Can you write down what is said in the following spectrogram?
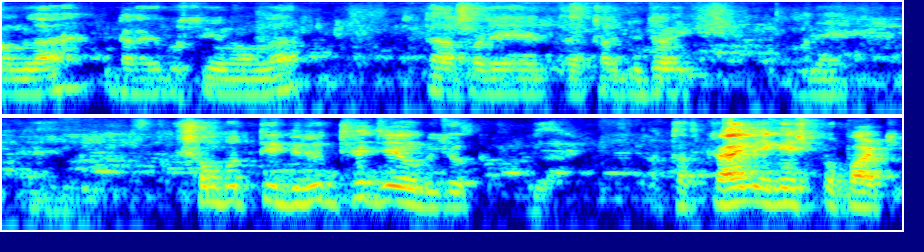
মামলা, ডাকাতি বস্তুর মামলা, তারপরে তার বিরুদ্ধে মানে সম্পত্তির বিরুদ্ধে যে অভিযোগ, অর্থাৎ ক্রাইম এগেনস্ট প্রপার্টি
